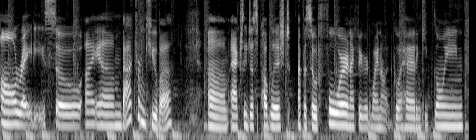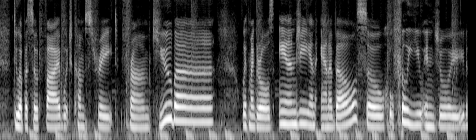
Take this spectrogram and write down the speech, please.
Alrighty, so I am back from Cuba. Um, I actually just published episode four, and I figured why not go ahead and keep going, do episode five, which comes straight from Cuba with my girls Angie and Annabelle. So hopefully you enjoyed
